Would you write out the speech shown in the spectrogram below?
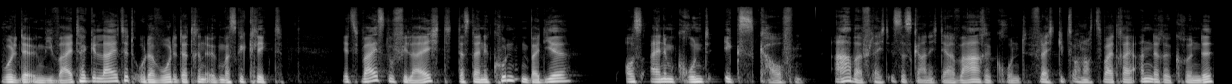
Wurde der irgendwie weitergeleitet oder wurde da drin irgendwas geklickt? Jetzt weißt du vielleicht, dass deine Kunden bei dir aus einem Grund X kaufen. Aber vielleicht ist das gar nicht der wahre Grund. Vielleicht gibt es auch noch zwei, drei andere Gründe.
